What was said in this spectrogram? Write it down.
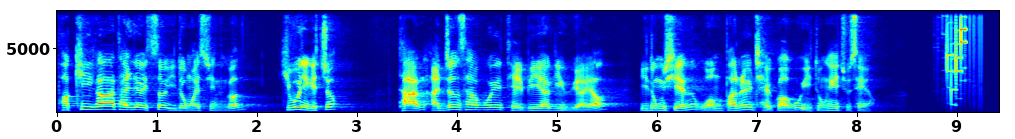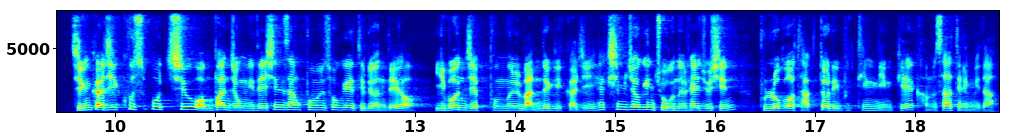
바퀴가 달려 있어 이동할 수 있는 건 기본이겠죠? 단 안전사고에 대비하기 위하여 이동 시에는 원판을 제거하고 이동해 주세요. 지금까지 쿠스포츠 원판 정리대 신상품을 소개해 드렸는데요. 이번 제품을 만들기까지 핵심적인 조언을 해주신 블로거 닥터 리프팅님께 감사드립니다.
